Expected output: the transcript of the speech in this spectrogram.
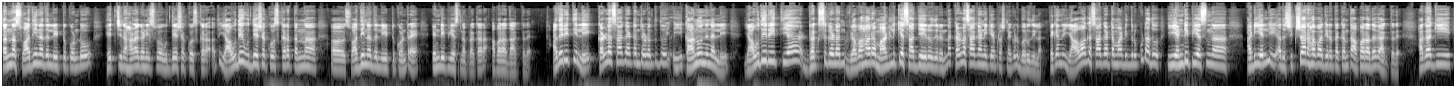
ತನ್ನ ಸ್ವಾಧೀನದಲ್ಲಿ ಇಟ್ಟುಕೊಂಡು ಹೆಚ್ಚಿನ ಹಣ ಗಳಿಸುವ ಉದ್ದೇಶಕ್ಕೋಸ್ಕರ ಅಥವಾ ಯಾವುದೇ ಉದ್ದೇಶಕ್ಕೋಸ್ಕರ ತನ್ನ ಸ್ವಾಧೀನದಲ್ಲಿ ಇಟ್ಟುಕೊಂಡ್ರೆ ಎನ್ ಡಿ ಪಿ ಎಸ್ನ ಪ್ರಕಾರ ಅಪರಾಧ ಆಗ್ತದೆ. ಅದೇ ರೀತಿಯಲ್ಲಿ ಕಳ್ಳ ಸಾಗಾಟ ಅಂತ ಹೇಳುವಂಥದ್ದು ಈ ಕಾನೂನಿನಲ್ಲಿ ಯಾವುದೇ ರೀತಿಯ ಡ್ರಗ್ಸ್ಗಳನ್ನು ವ್ಯವಹಾರ ಮಾಡಲಿಕ್ಕೆ ಸಾಧ್ಯ ಇರೋದರಿಂದ ಕಳ್ಳ ಸಾಗಾಣಿಕೆಯ ಪ್ರಶ್ನೆಗಳು ಬರುವುದಿಲ್ಲ. ಯಾಕಂದರೆ ಯಾವಾಗ ಸಾಗಾಟ ಮಾಡಿದರೂ ಕೂಡ ಅದು ಈ ಎನ್ ಡಿ ಪಿ ಎಸ್ನ ಅಡಿಯಲ್ಲಿ ಅದು ಶಿಕ್ಷಾರ್ಹವಾಗಿರತಕ್ಕಂಥ ಅಪರಾಧವೇ ಆಗ್ತದೆ. ಹಾಗಾಗಿ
